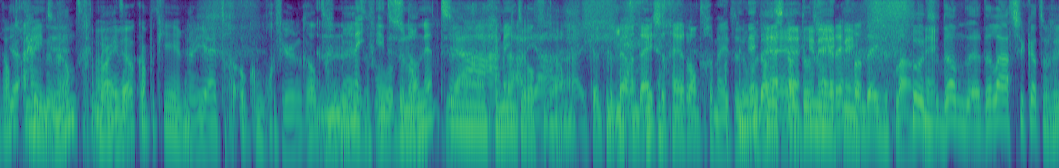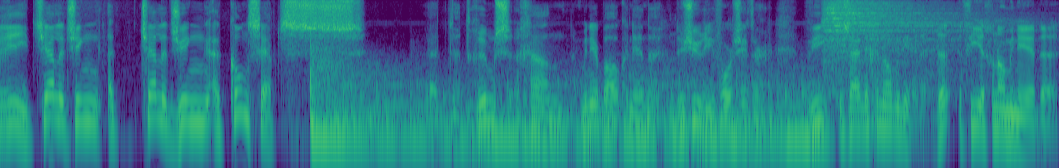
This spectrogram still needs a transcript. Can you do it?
randgemeente. in de hè? randgemeente. Waar je wel kan parkeren. Nou, jij hebt toch ook ongeveer een randgemeente Nee, van het is nog net eh, gemeente nou ja. Rotterdam. Ja, je kunt Bellendijs geen randgemeente noemen. Dat, is- dat doet Nee, geen nee, recht nee. aan deze plaats. Goed, Nee. dan eh, de laatste categorie. Challenging, eh, challenging eh, concepts. De drums gaan. Meneer Balkenende, de juryvoorzitter. Wie zijn de genomineerden? De vier genomineerden. In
